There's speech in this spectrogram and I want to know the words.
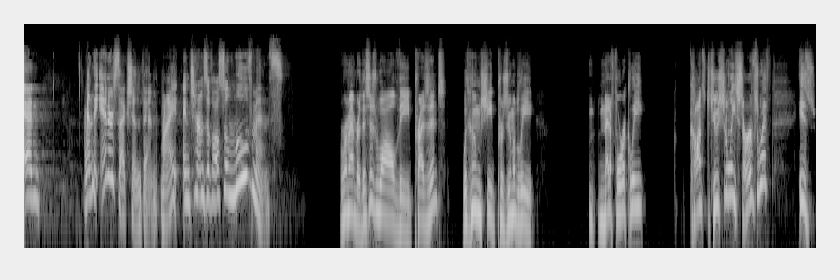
And and the intersection, then, right? In terms of also movements. Remember, this is while the president with whom she presumably metaphorically constitutionally serves with is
